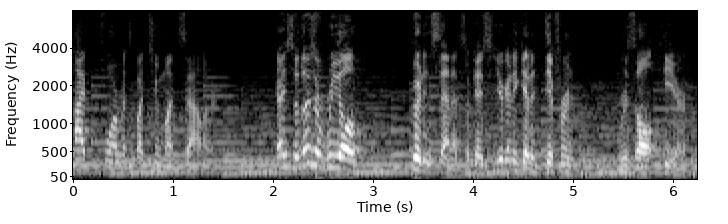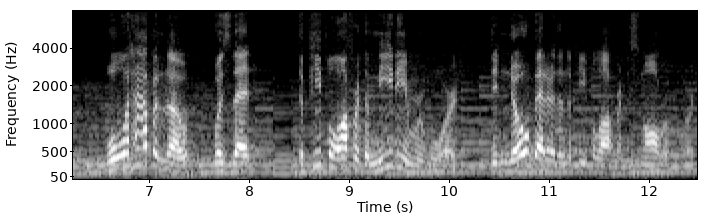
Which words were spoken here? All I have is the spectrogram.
high performance, about two months salary. Okay, so those are real good incentives, okay? So you're gonna get a different result here. Well, what happened though was that the people offered the medium reward did no better than the people offered the small reward.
